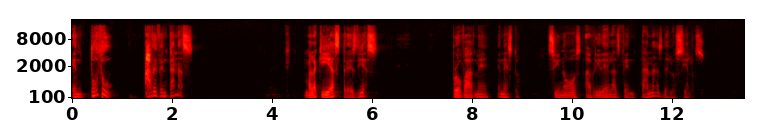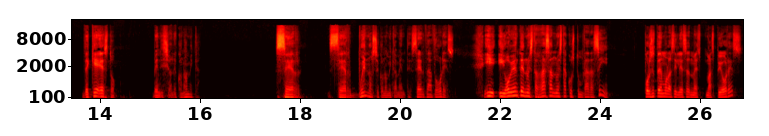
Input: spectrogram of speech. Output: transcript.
en todo abre ventanas. Malaquías 3:10. Probadme en esto, si no os abriré las ventanas de los cielos. ¿De qué esto? Bendición económica. Ser, ser buenos económicamente, ser dadores. Y, obviamente nuestra raza no está acostumbrada así. Por eso tenemos las iglesias más peores,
